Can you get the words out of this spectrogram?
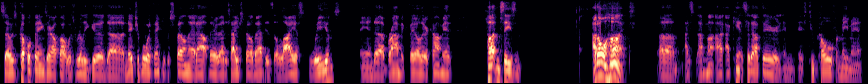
So there's a couple things there I thought was really good. Uh, Nature Boy, thank you for spelling that out there. That is how you spell that. Is Elyiss Williams and uh, Brian McPhail there comment hunting season. I don't hunt. Um, I just I'm not, I, I can't sit out there and, and it's too cold for me, man.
